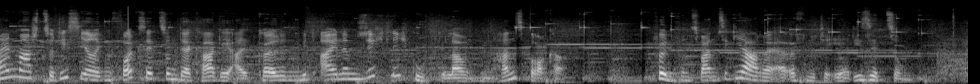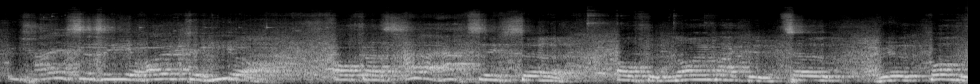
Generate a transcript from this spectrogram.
Einmarsch zur diesjährigen Volkssitzung der KG Altköln mit einem sichtlich gut gelaunten Hans Brocker. 25 Jahre eröffnete er die Sitzung. Ich heiße Sie heute hier auf das Allerherzlichste auf dem Neumarkt in Zell willkommen.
